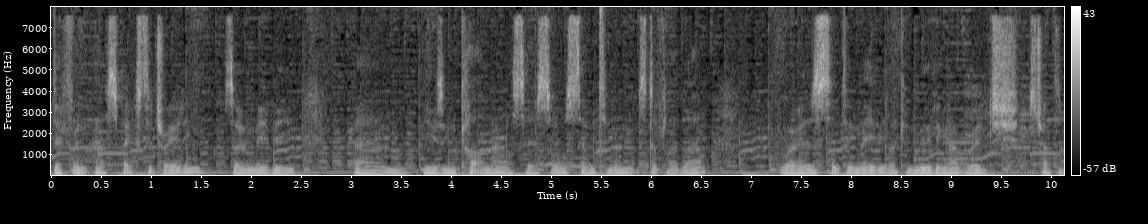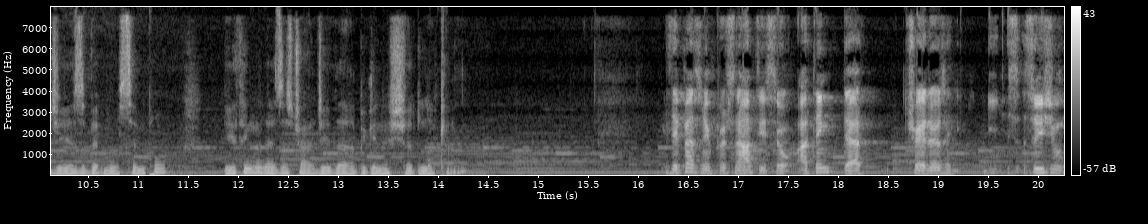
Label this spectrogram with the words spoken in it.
different aspects to trading. So maybe um, using cut analysis or sentiment, stuff like that. Whereas something maybe like a moving average strategy is a bit more simple. Do you think that there's a strategy that a beginner should look at? It depends on your personality. So I think that traders, so usually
